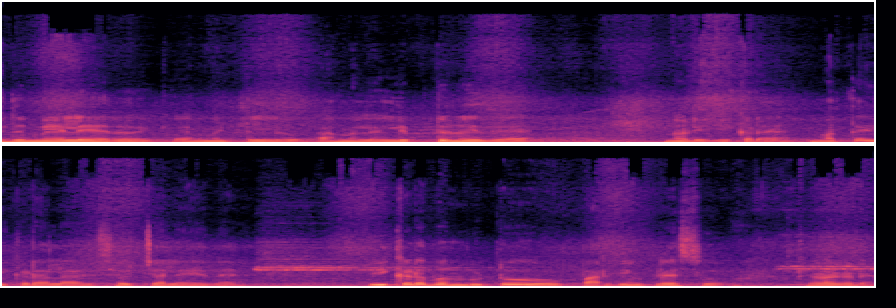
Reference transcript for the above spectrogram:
ಇದು ಮೇಲೆ ಇರೋದಕ್ಕೆ ಮೆಟ್ಟಿಲು, ಆಮೇಲೆ ಲಿಫ್ಟೂ ಇದೆ. ನೋಡಿ, ಈ ಕಡೆ ಮತ್ತು ಈ ಕಡೆ ಎಲ್ಲ ಶೌಚಾಲಯ ಇದೆ. ಈ ಕಡೆ ಬಂದ್ಬಿಟ್ಟು ಪಾರ್ಕಿಂಗ್ ಪ್ಲೇಸು ಕೆಳಗಡೆ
